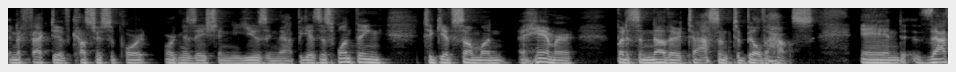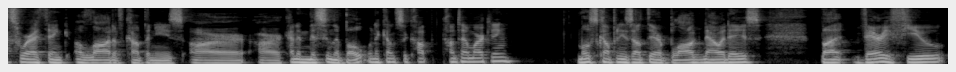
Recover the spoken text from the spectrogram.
an effective customer support organization using that. Because it's one thing to give someone a hammer, but it's another to ask them to build a house. And that's where I think a lot of companies are are kind of missing the boat when it comes to content marketing. Most companies out there blog nowadays, but very few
